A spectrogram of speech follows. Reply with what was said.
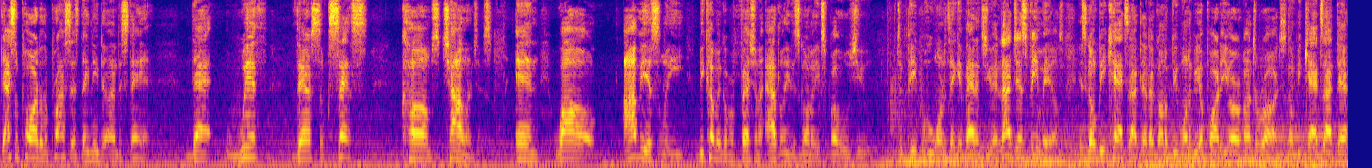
that's a part of the process they need to understand that with their success comes challenges. And while obviously becoming a professional athlete is going to expose you to people who want to take advantage of you and not just females. It's going to be cats out there that are going to be want to be a part of your entourage. It's going to be cats out there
